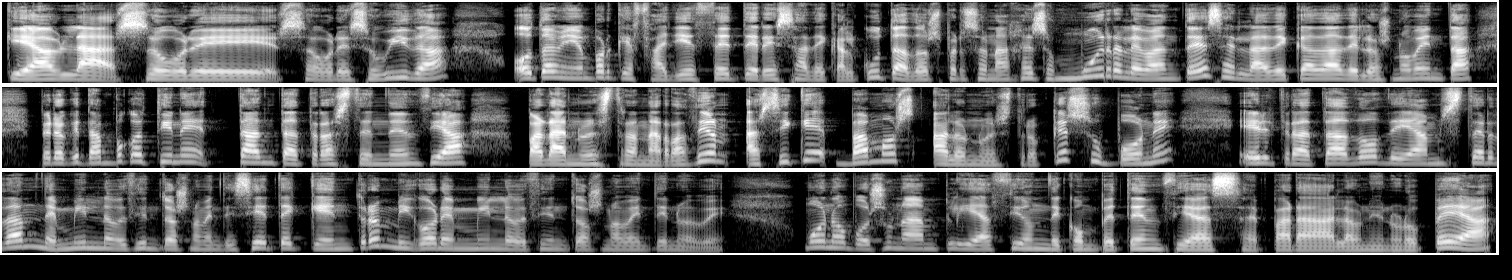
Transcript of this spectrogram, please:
que habla sobre, sobre su vida, o también porque fallece Teresa de Calcuta, dos personajes muy relevantes en la década de los 90, pero que tampoco tiene tanta trascendencia para nuestra narración. Así que vamos a lo nuestro. ¿Qué supone el Tratado de Ámsterdam de 1997? que entró en vigor en 1999. Bueno, pues una ampliación de competencias eh, para la Unión Europea,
